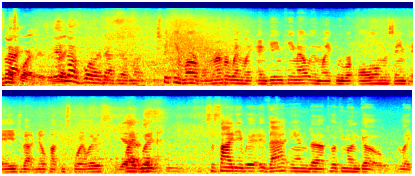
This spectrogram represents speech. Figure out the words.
it's no not, spoilers. It's There's like- no spoilers after a month. Speaking of Marvel, remember when like Endgame came out and like we were all on the same page about no fucking spoilers? Yes. Like like society uh, that and uh, Pokemon Go, like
